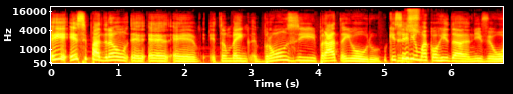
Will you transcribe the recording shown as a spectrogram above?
e- esse padrão é, é- é- é também bronze, prata e ouro. O que seria Isso. uma corrida nível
